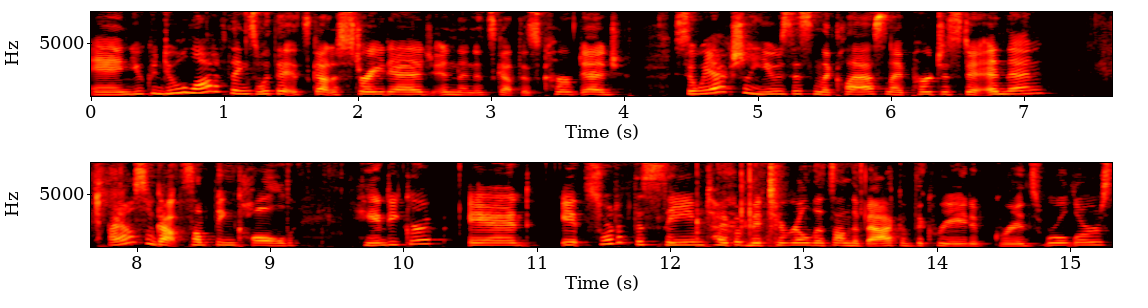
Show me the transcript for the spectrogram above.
and you can do a lot of things with it. It's got a straight edge, and then it's got this curved edge. So we actually used this in the class and I purchased it. And then I also got something called Handi Grip and it's sort of the same type of material that's on the back of the Creative Grids rulers.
